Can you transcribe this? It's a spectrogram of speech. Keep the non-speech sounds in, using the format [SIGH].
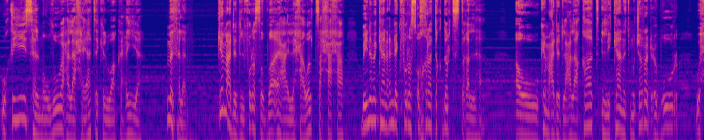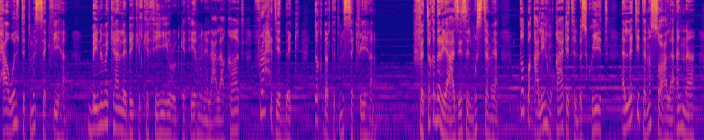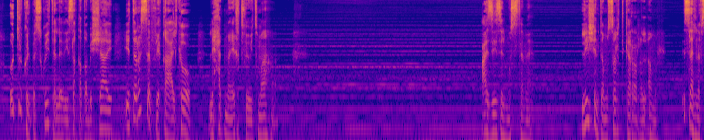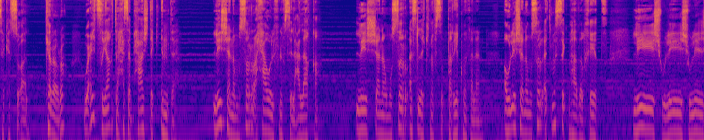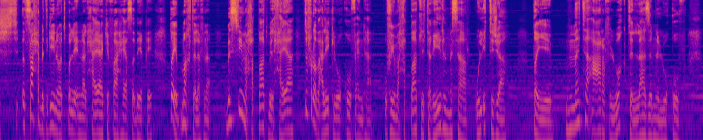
وقيس هالموضوع على حياتك الواقعية. مثلا كم عدد الفرص الضائعة اللي حاولت تصححها بينما كان عندك فرص أخرى تقدر تستغلها؟ أو كم عدد العلاقات اللي كانت مجرد عبور وحاولت تتمسك فيها. بينما كان لديك الكثير والكثير من العلاقات في راحة يدك تقدر تتمسك فيها. فتقدر يا عزيزي المستمع طبق عليهم قاعدة البسكويت التي تنص على أن اترك البسكويت الذي سقط بالشاي يترسب في قاع الكوب لحد ما يختفي ويتماهى. عزيزي المستمع ليش أنت مصر تكرر الأمر؟ اسأل نفسك هالسؤال كرره وعيد صياغته حسب حاجتك أنت ليش أنا مصر أحاول في نفس العلاقة؟ ليش أنا مصر أسلك نفس الطريق مثلا؟ أو ليش أنا مصر أتمسك بهذا الخيط؟ ليش وليش وليش؟ صح بتجيني وتقول لي إن الحياة كفاح يا صديقي طيب ما اختلفنا بس في محطات بالحياة تفرض عليك الوقوف عندها وفي محطات لتغيير المسار والاتجاه طيب متى أعرف الوقت اللازم للوقوف؟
